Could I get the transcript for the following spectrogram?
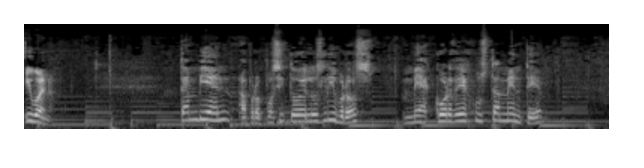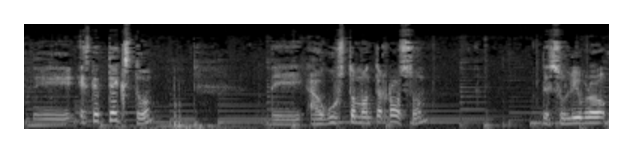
Y bueno, también a propósito de los libros, me acordé justamente de este texto de Augusto Monterroso, de su libro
